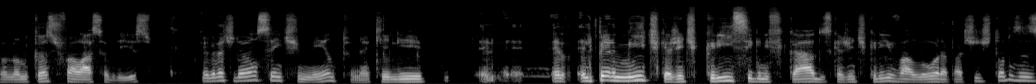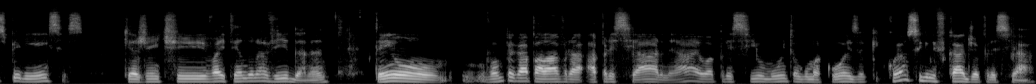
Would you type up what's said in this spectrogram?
Eu não me canso de falar sobre isso, porque a gratidão é um sentimento, né, que ele, ele, ele, ele permite que a gente crie significados, que a gente crie valor a partir de todas as experiências que a gente vai tendo na vida, né? Tem um, vamos pegar a palavra apreciar, né? Ah, eu aprecio muito alguma coisa. Qual é o significado de apreciar?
